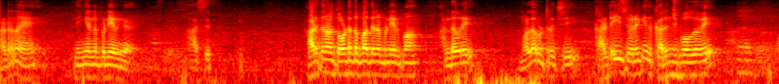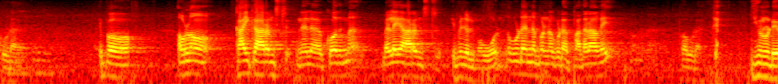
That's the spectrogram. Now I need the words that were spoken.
நடுறேன். நீங்கள் என்ன பண்ணிடுங்க ஆசிர். அடுத்த நாள் தோட்டத்தை பார்த்து என்ன பண்ணியிருப்பான்? ஆண்டவரே மழை விட்டுருச்சு. கடைசி வரைக்கும் இது கரிஞ்சு போகவே கூடாது. இப்போ அவ்வளோ காய்க்க ஆரம்பிச்சிட்டு நெல் கோதுமை விளைய ஆரம்பிச்சிட்டு இப்போ சொல்லிப்போம். ஒன்று கூட என்ன பண்ணக்கூடாது? பதறாவே போகக்கூடாது. இவனுடைய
